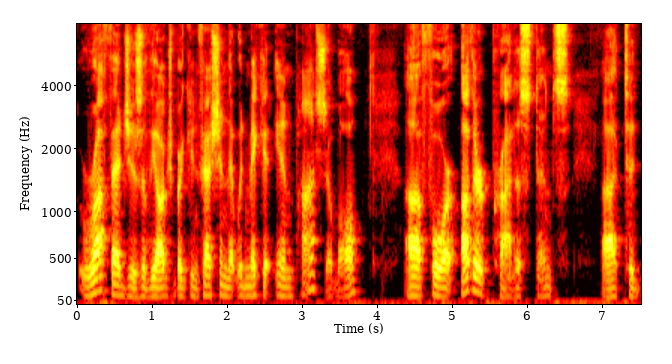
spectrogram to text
rough edges of the Augsburg Confession that would make it impossible uh, for other Protestants uh, to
